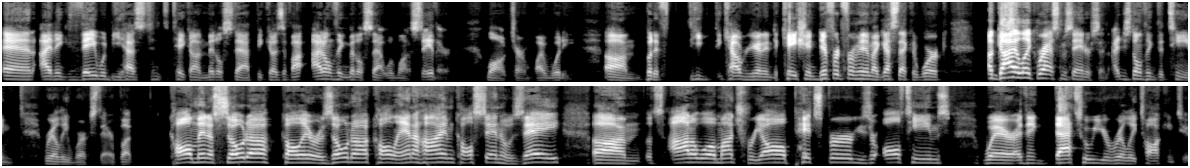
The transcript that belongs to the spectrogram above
And I think they would be hesitant to take on Mittelstadt because if I, I don't think Mittelstadt would want to stay there long term. Why would he? Um, but if he Calgary got an indication different from him, I guess that could work. A guy like Rasmus Andersson, I just don't think the team really works there. But call Minnesota, call Arizona, call Anaheim, call San Jose, um, it's Ottawa, Montreal, Pittsburgh. These are all teams where I think that's who you're really talking to.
